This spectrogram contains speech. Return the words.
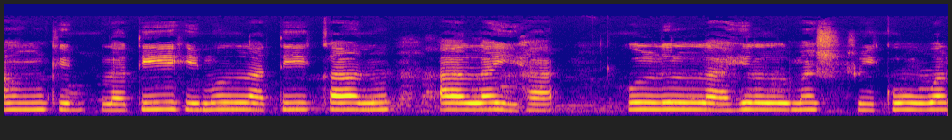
an qiblatihimul lati kanu alaiha. Kulillahil masyriku wal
